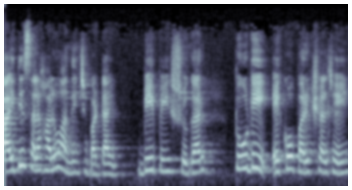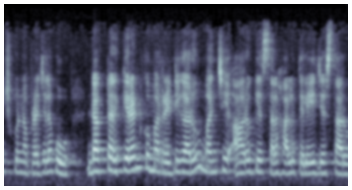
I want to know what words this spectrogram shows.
వైద్య సలహాలు అందించబడ్డాయి. BP sugar two D echo పరీక్షలు చేయించుకున్న ప్రజలకు డాక్టర్ కిరణ్ కుమార్ రెడ్డి గారు మంచి ఆరోగ్య సలహాలు తెలియజేస్తారు.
